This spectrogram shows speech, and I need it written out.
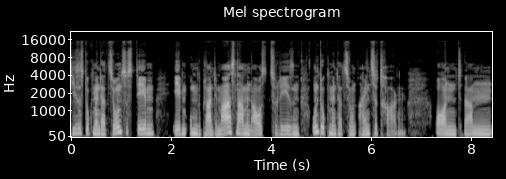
dieses Dokumentationssystem eben, um geplante Maßnahmen auszulesen und Dokumentation einzutragen. Und ähm,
